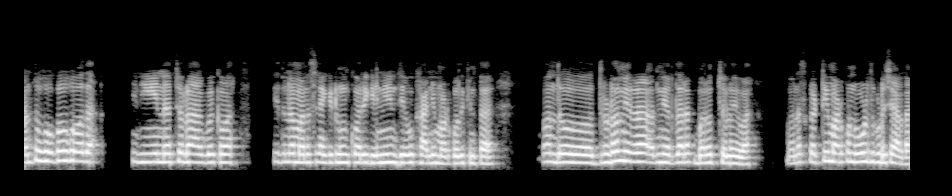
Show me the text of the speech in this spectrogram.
ಅಂತೂ ಹೋಗೋ ಹೋದ. ನೀನು ಚಲೋ ಆಗ್ಬೇಕವ ಇದನ್ನ ಮನಸ್ಸಿನಾಗ ಇಟ್ಕೊಂಡು ಕೊರಿಗೆ ನೀನು ದೇವ್ ಖಾಲಿ ಮಾಡ್ಕೋದಕ್ಕಿಂತ ಒಂದು ದೃಢ ನಿರ ನಿರ್ಧಾರಕ್ಕೆ ಬರೋದು ಚಲೋ ಇವ. ಮನಸ್ಸು ಕಟ್ಟಿ ಮಾಡ್ಕೊಂಡು ಉಳ್ದು ಬಿಡು ಶಾರದ.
